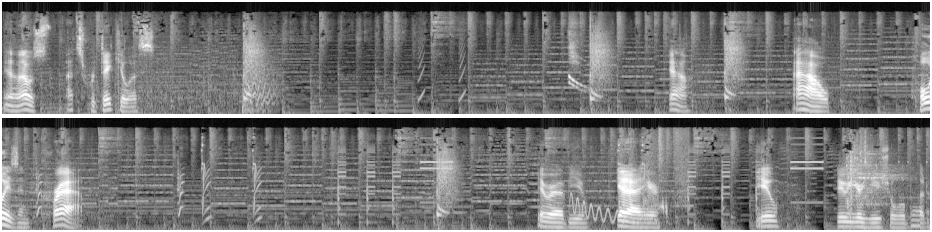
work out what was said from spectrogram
Yeah, that was... that's ridiculous. Yeah. Ow. Poison. Crap. Get rid of you. Get out of here. You. Do your usual, bud.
